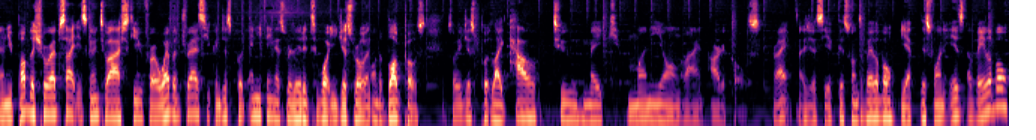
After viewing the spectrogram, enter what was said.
and you publish your website. It's going to ask you for a web address. You can just put anything that's related to what you just wrote on the blog post. So you just put like how to make money online articles, right? Let's just see if this one's available. Yep, this one is available.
